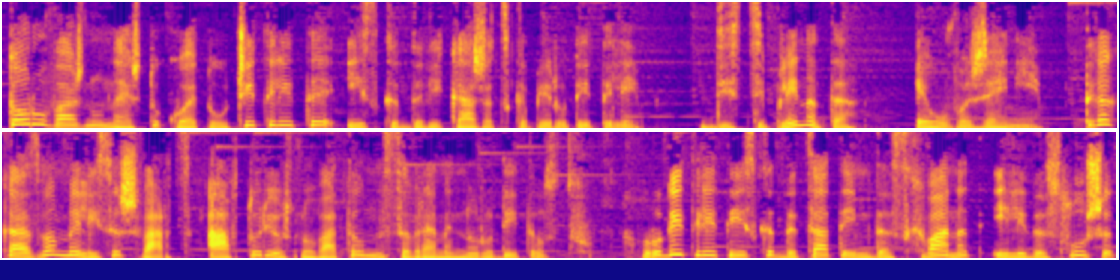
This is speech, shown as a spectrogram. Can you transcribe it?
Второ важно нещо, което учителите искат да ви кажат, скъпи родители. Дисциплината е уважение. Така казва Мелиса Шварц, автор и основател на съвременно родителство. Родителите искат децата им да схванат или да слушат,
